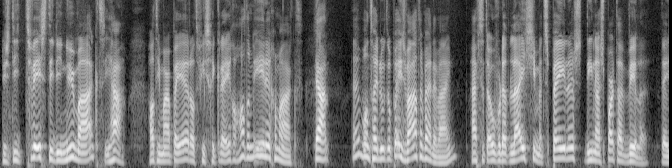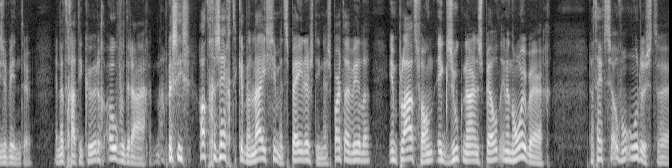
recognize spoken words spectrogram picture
Dus die twist die hij nu maakt, ja, had hij maar PR-advies gekregen, had hem eerder gemaakt. Ja. want hij doet opeens water bij de wijn. Hij heeft het over dat lijstje met spelers die naar Sparta willen deze winter. En dat gaat hij keurig overdragen. Nou, Precies. Had gezegd, ik heb een lijstje met spelers die naar Sparta willen. In plaats van, ik zoek naar een speld in een hooiberg. Dat heeft zoveel onrust. Uh.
